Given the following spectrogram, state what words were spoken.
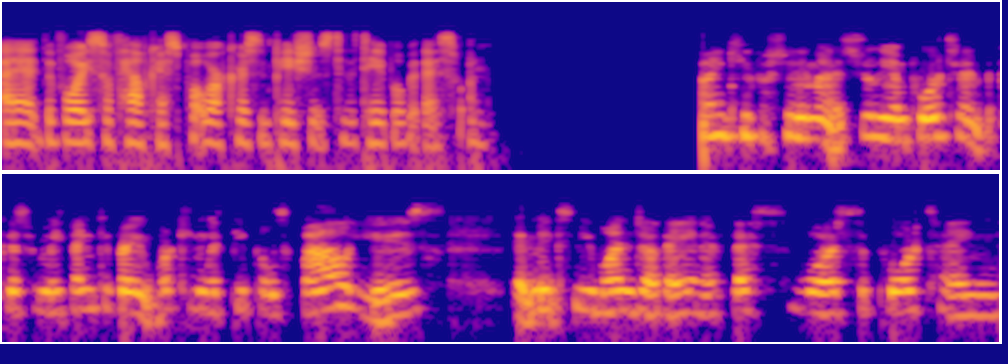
uh, the voice of healthcare support workers and patients to the table with this one Thank you for sharing that. It's really important because when we think about working with people's values, it makes me wonder then if this was supporting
